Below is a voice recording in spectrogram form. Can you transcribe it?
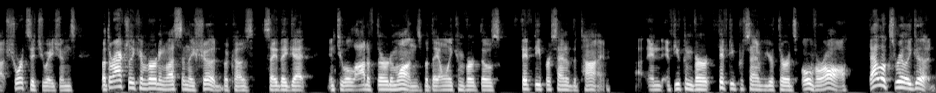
uh, short situations, but they're actually converting less than they should because, say, they get into a lot of third and ones, but they only convert those 50% of the time. Uh, and if you convert 50% of your thirds overall, that looks really good.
